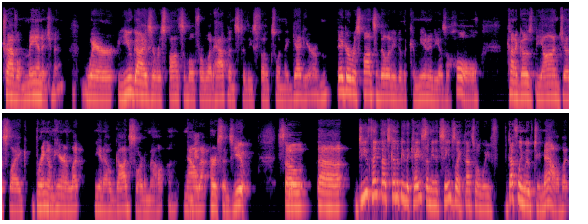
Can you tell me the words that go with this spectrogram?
travel management, mm-hmm. where you guys are responsible for what happens to these folks when they get here. A bigger responsibility to the community as a whole kind of goes beyond just like bring them here and let you know god sort them out now yeah. that person's you so yeah. uh, do you think that's going to be the case i mean it seems like that's what we've definitely moved to now but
